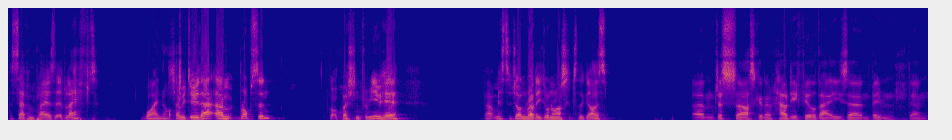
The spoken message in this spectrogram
the seven players that have left? Why not? Shall we do that? Um, Robson, I've got a question from you here about Mr. John Ruddy. Do you want to ask it to the guys? Um, just asking, him, how do you feel that he's um, been um,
